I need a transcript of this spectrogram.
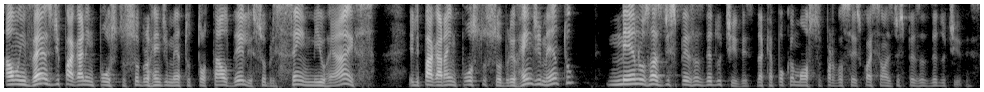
ao invés de pagar imposto sobre o rendimento total dele, sobre 100 mil reais, ele pagará imposto sobre o rendimento menos as despesas dedutíveis. Daqui a pouco eu mostro para vocês quais são as despesas dedutíveis.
